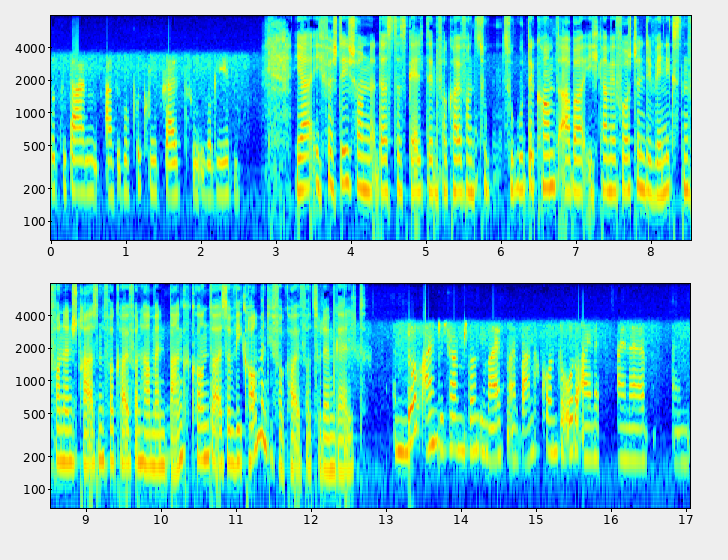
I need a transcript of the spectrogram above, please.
sozusagen als Überbrückungsgeld zu übergeben. Ja, ich verstehe schon, dass das Geld den Verkäufern zu, zugutekommt, aber ich kann mir vorstellen, die wenigsten von den Straßenverkäufern haben ein Bankkonto. Also wie kommen die Verkäufer zu dem Geld? Doch, eigentlich haben schon die meisten ein Bankkonto oder eine, eine, eine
